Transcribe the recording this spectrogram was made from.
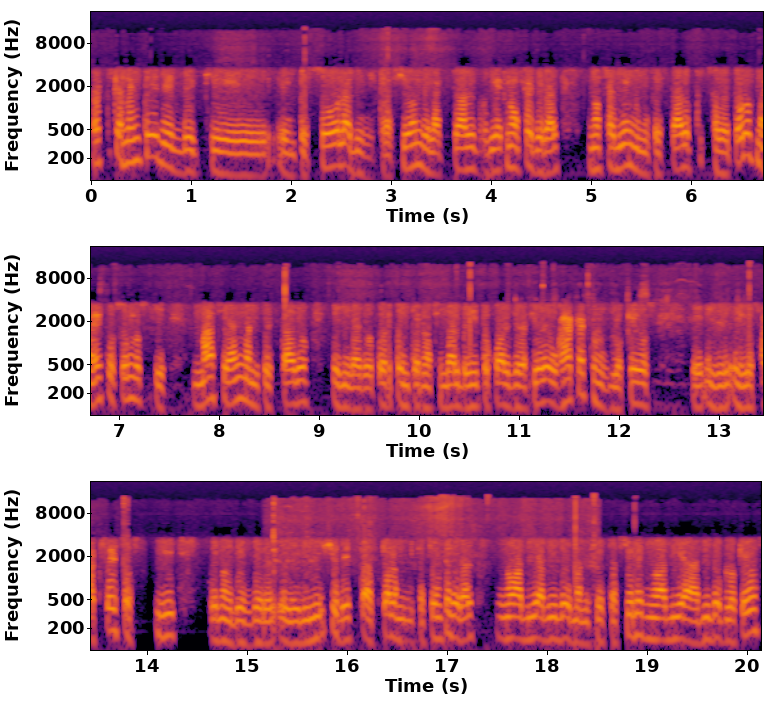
prácticamente desde que empezó la administración del actual gobierno federal no se habían manifestado, sobre todo los maestros son los que más se han manifestado en el aeropuerto internacional Benito Juárez de la ciudad de Oaxaca con los bloqueos en, los accesos y bueno, desde el, inicio de esta actual administración federal no había habido manifestaciones, no había habido bloqueos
